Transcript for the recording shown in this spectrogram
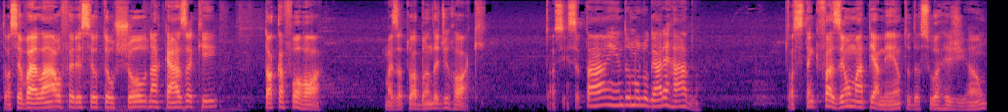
Então você vai lá oferecer o teu show na casa que toca forró, mas a tua banda de rock. Então assim, você está indo no lugar errado. Então você tem que fazer um mapeamento da sua região,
